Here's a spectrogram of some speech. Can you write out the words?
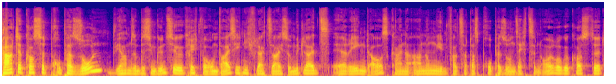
Karte kostet pro Person. Wir haben sie ein bisschen günstiger gekriegt. Warum weiß ich nicht. Vielleicht sah ich so mitleidserregend aus. Keine Ahnung. Jedenfalls hat das pro Person 16 Euro gekostet.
